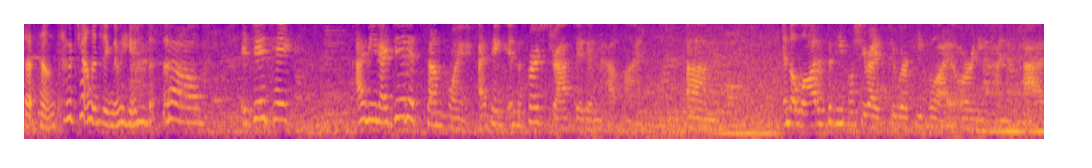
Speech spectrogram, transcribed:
that sounds so challenging to me. So it did take. I mean, I did at some point. I think in the first draft, I didn't outline. Um, and a lot of the people she writes to were people I already kind of had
